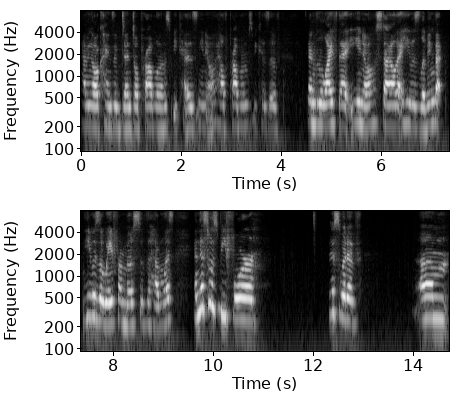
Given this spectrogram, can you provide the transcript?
having all kinds of dental problems because, you know, health problems because of kind of the life that you know style that he was living but he was away from most of the homeless and this was before this would have um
